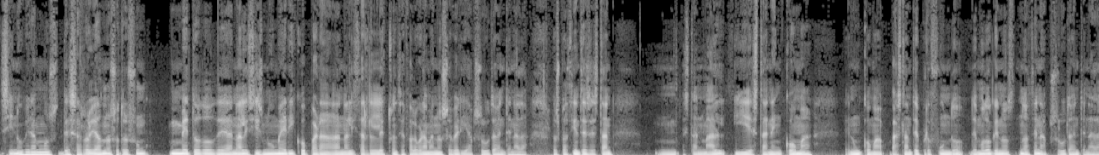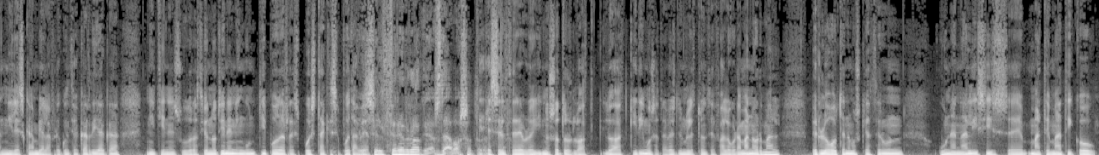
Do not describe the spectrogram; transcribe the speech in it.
si no hubiéramos desarrollado nosotros un método de análisis numérico para analizar el electroencefalograma, no se vería absolutamente nada. Los pacientes están, mm, están mal y están en coma, en un coma bastante profundo, de modo que no, no hacen absolutamente nada. Ni les cambia la frecuencia cardíaca, ni tienen sudoración, no tienen ningún tipo de respuesta que se pueda ver. Es el cerebro que os da a vosotros. Es el cerebro y nosotros lo, ad- lo adquirimos a través de un electroencefalograma normal, pero luego tenemos que hacer un, un análisis eh, matemático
